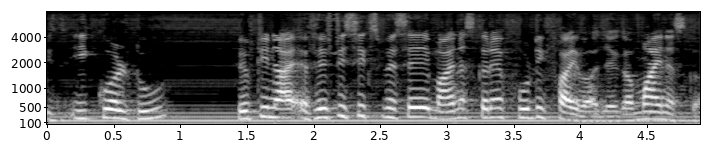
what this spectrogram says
is equal to fifty nine fifty six में से माइनस करें फोर्टी फाइव आ जाएगा माइनस का।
